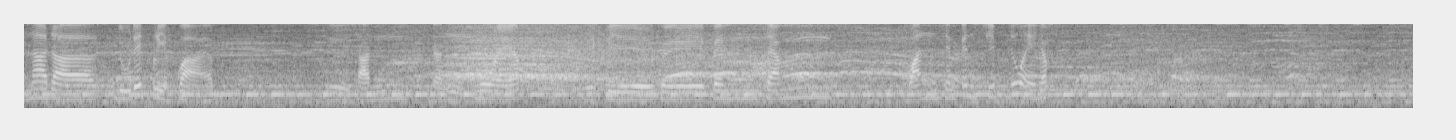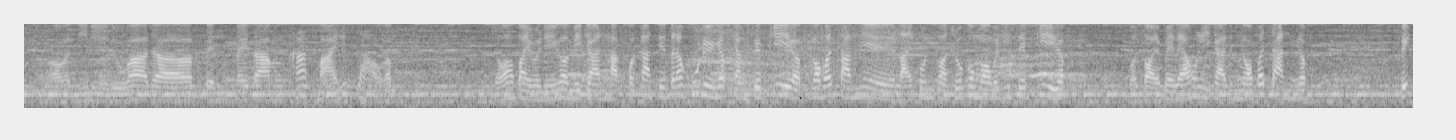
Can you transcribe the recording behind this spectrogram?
ำน่าจะดูได้เปรียบกว่าครับชื่อชั้นกันมวยครับอีกปีเคยเป็นแชมป์ วันแชมเปี้ยนชิพด้วยครับวันนี้นี่ดูว่าจะเป็นไปตามคาดหมายหรือเปล่าครับจะว่าไปวันนี้ก็มีการหักประกาศเซียนไปแล้วคู่หนึ่งครับอย่างเซฟกี้กับกอพระจันทร์นี่หลายคนก่อนชกก็มองไปที่เซฟกี้ครับพอต่อยไปแล้วนี่กลายเป็นเงาพระจันทร์ครับพลิก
